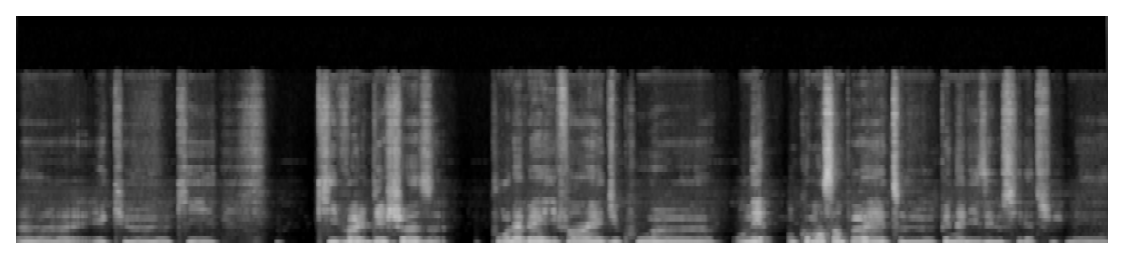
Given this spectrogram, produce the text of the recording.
et que qui qui veulent des choses pour la veille. Enfin, et du coup, on est, on commence un peu à être pénalisé aussi là-dessus, mais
